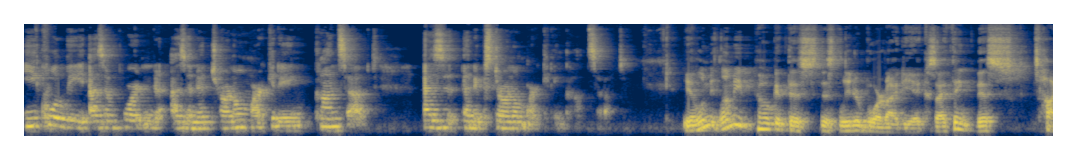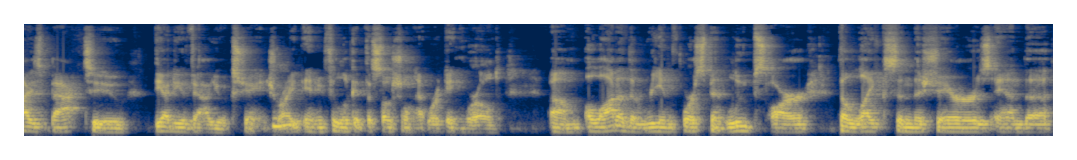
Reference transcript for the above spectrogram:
equally as important as an internal marketing concept as an external marketing concept. Yeah, let me let me poke at this this leaderboard idea because I think this ties back to the idea of value exchange, mm-hmm. right? And if you look at the social networking world, um, a lot of the reinforcement loops are the likes and the shares and the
